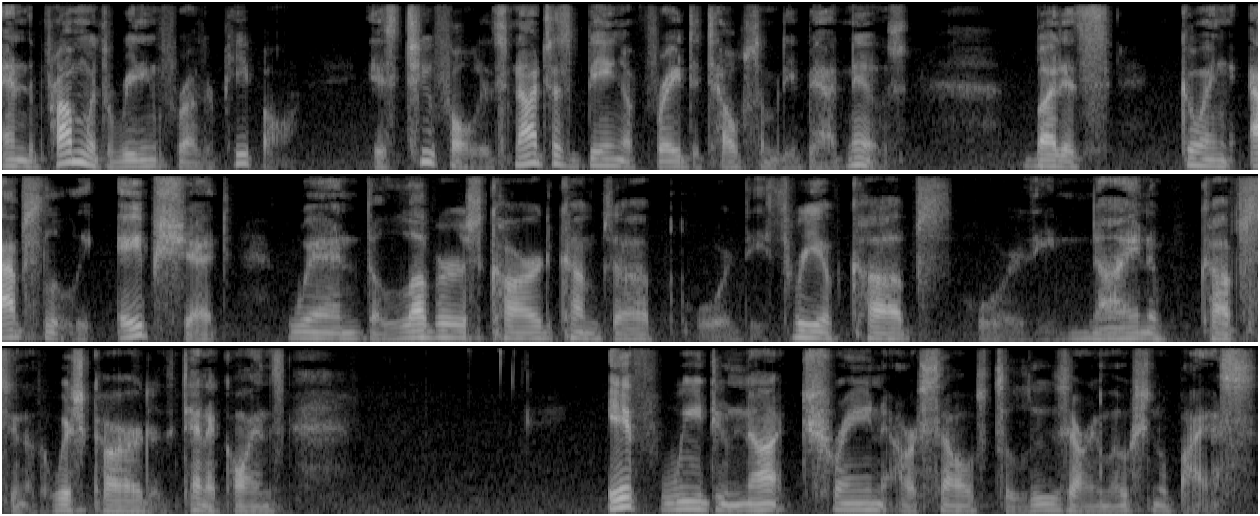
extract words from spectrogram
and the problem with reading for other people is twofold. It's not just being afraid to tell somebody bad news, but it's going absolutely apeshit when the lover's card comes up or the three of cups or the nine of cups, you know, the wish card or the ten of coins, if we do not train ourselves to lose our emotional bias,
